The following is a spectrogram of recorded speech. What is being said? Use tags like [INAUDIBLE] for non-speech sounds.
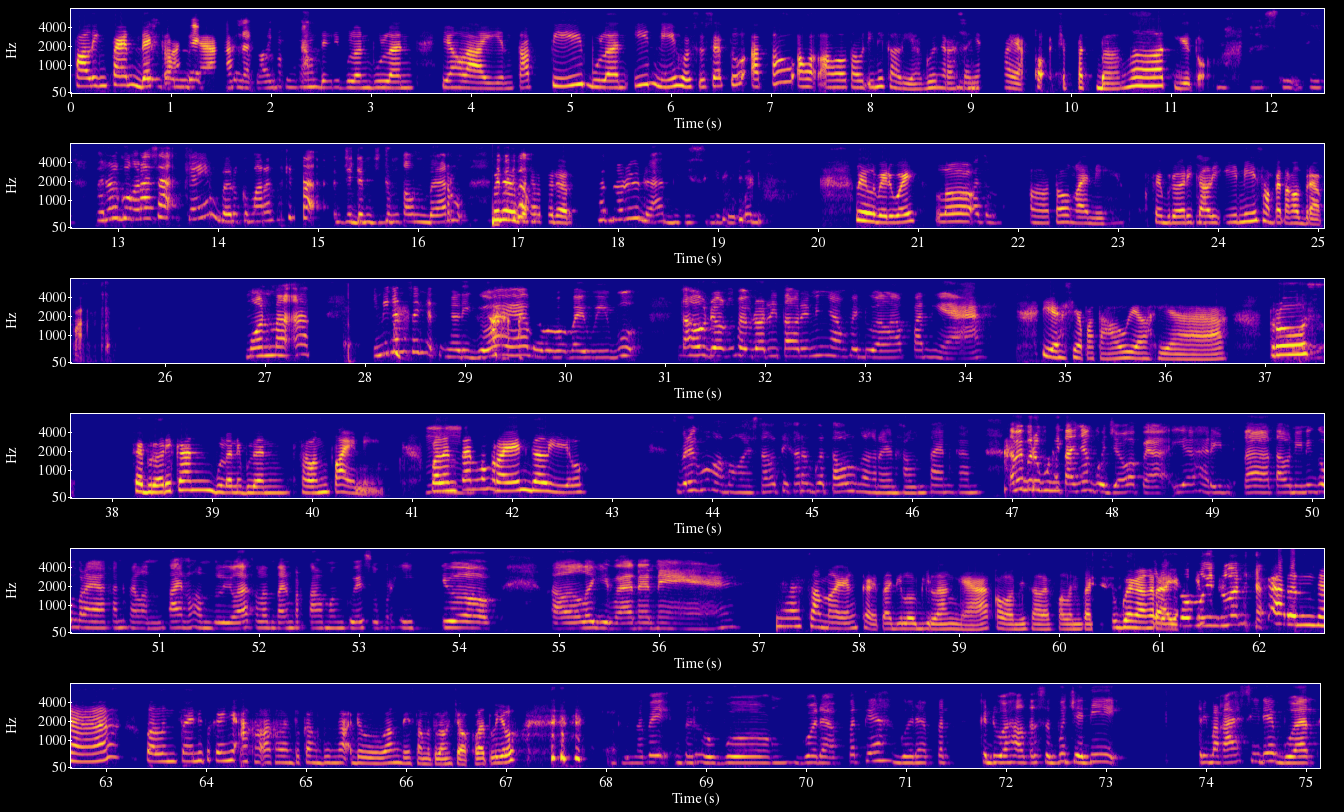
paling pendek Paling lah pendek, ya benar paling dari bulan-bulan yang lain. Tapi bulan ini khususnya tuh atau awal-awal tahun ini kali ya, gue ngerasanya kayak kok cepet banget gitu. Asli sih. Padahal gue ngerasa kayaknya baru kemarin kita jedem-jedem tahun baru. Bener, Tiba-tiba bener, bener. Februari udah habis gitu. [LAUGHS] Waduh, Lil, by the way, lo uh, tau nggak nih, Februari Hmm. kali ini sampai tanggal berapa? Mohon maaf, ini kan saya nggak tinggal di Goa ya, bapak-bapak ibu-ibu. Tahu dong Februari tahun ini nyampe 28 ya. Iya, siapa tahu ya, ya. Terus Februari kan bulannya bulan Valentine nih. Valentine lo ngerayain gak, Lil? Sebenarnya gue gak mau ngasih tahu Ti, karena gue tahu lu gak ngerayain Valentine kan. Tapi berhubung ditanya gue jawab ya. Iya hari eh, tahun ini gue merayakan Valentine. Alhamdulillah Valentine pertama gue super hidup. Kalau lo gimana nih? Ya, sama yang kayak tadi lo bilang ya, kalau misalnya Valentine itu gue gak ngerayain. ngomongin duluan ya. Karena Valentine itu kayaknya akal-akalan tukang bunga doang deh sama tukang coklat, Lil. Tapi berhubung gue dapet ya, gue dapet kedua hal tersebut. Jadi terima kasih deh buat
